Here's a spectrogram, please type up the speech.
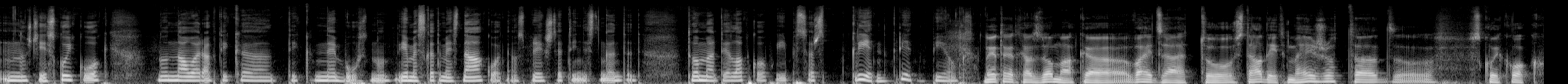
nu šie skuju koki, nu, nav vairāk tik, tik nebūs. Nu, ja mēs skatāmies nākotnē uz priekšu 70 gadiem, tad tomēr tie lapkopu īpatsvars krietni, krietni pieaugs. Nu, ja tagad kāds domā, ka vajadzētu stādīt mežu, tad uh, skuju koku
